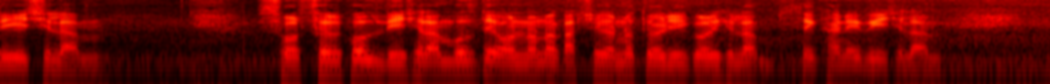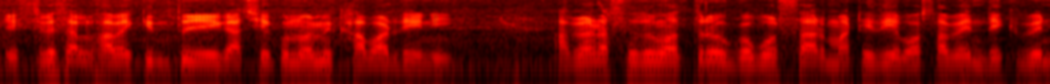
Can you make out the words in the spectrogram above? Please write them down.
দিয়েছিলাম। সর্ষের খোল দিয়েছিলাম বলতে অন্যান্য গাছের জন্য তৈরি করেছিলাম সেখানে দিয়েছিলাম। স্পেশালভাবে কিন্তু এই গাছে কোনো আমি খাবার দিইনি। আপনারা শুধুমাত্র গোবর সার মাটি দিয়ে বসাবেন, দেখবেন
